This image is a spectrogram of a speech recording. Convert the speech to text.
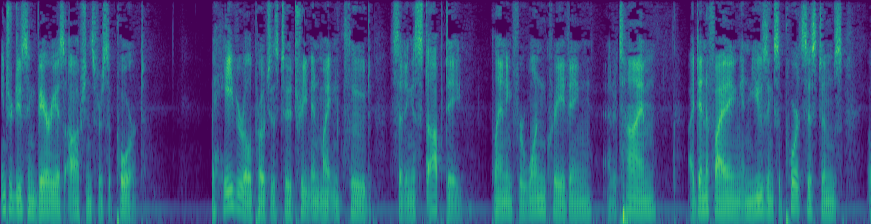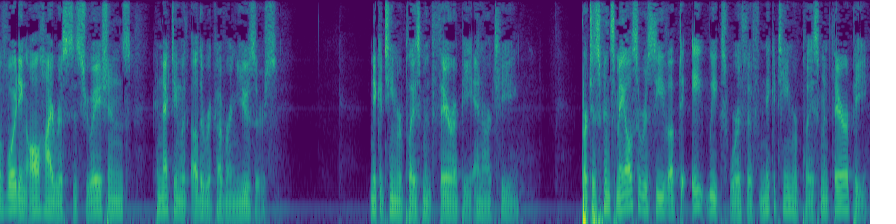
introducing various options for support. Behavioral approaches to treatment might include setting a stop date, planning for one craving at a time, identifying and using support systems, avoiding all high risk situations, connecting with other recovering users. Nicotine replacement therapy NRT. Participants may also receive up to eight weeks worth of nicotine replacement therapy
